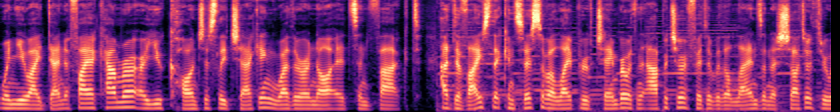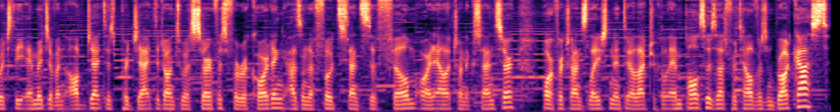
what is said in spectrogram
When you identify a camera, are you consciously checking whether or not it's in fact a device that consists of a lightproof chamber with an aperture fitted with a lens and a shutter through which the image of an object is projected onto a surface for recording, as on a photosensitive film or an electronic sensor, or for translation into electrical impulses, as for television broadcast?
